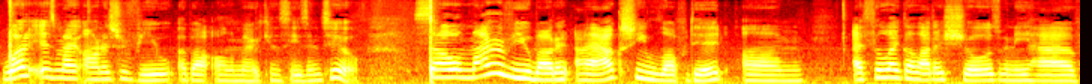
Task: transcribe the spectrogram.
what is my honest review about All American Season 2? So, my review about it, I actually loved it. Um, I feel like a lot of shows, when they have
